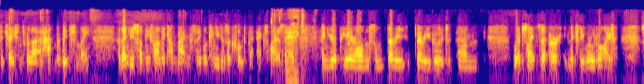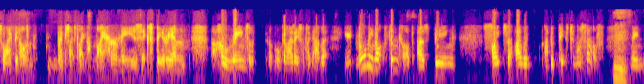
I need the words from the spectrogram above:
situations where that had happened originally, and then you suddenly finally come back and say, well, can you give us a quote about X, Y, or Z? Right. And you appear on some very, very good um, websites that are literally worldwide. So I've been on websites like My Hermes, Experian, a whole range of, of organizations like that that you'd normally not think of as being sites that I would I would pitch to myself. I mean,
